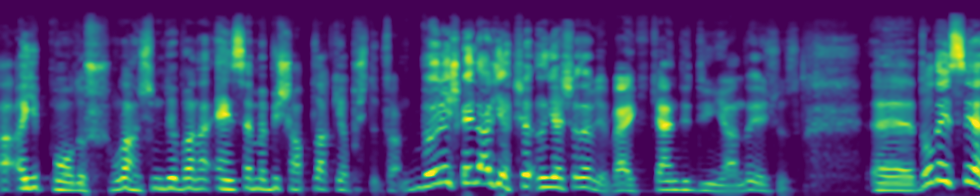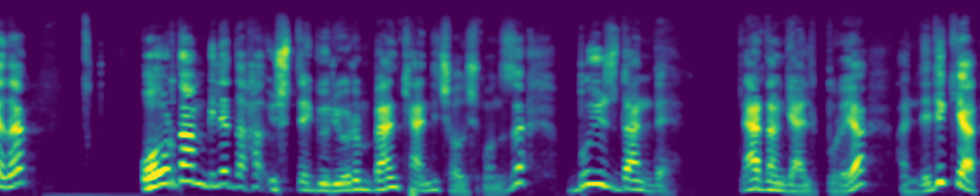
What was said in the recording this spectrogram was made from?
A- ayıp mı olur? Ulan şimdi bana enseme bir şaplak yapıştı falan. Böyle şeyler yaşa- yaşanabilir. Belki kendi dünyanda yaşıyorsun. Ee, dolayısıyla da Oradan bile daha üstte görüyorum ben kendi çalışmanızı. Bu yüzden de nereden geldik buraya? Hani dedik ya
